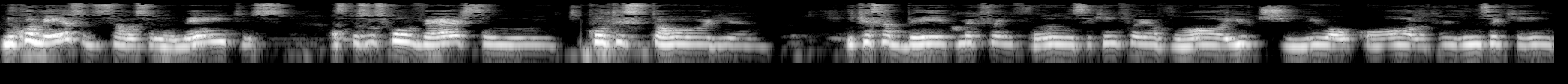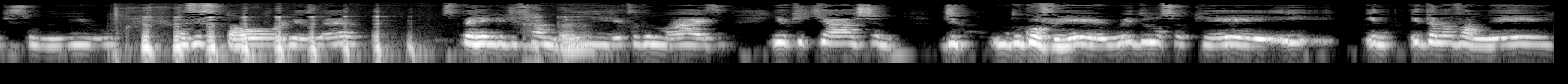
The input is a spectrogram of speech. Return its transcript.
No começo dos relacionamentos, as pessoas conversam muito, contam história, e quer saber como é que foi a infância, quem foi a avó, e o tio, o alcoólatra, não sei quem que sumiu, as histórias, né? Os perrengues de família e tudo mais. E o que que acha de, do governo e do não sei o quê, e, e, e da nova lei,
